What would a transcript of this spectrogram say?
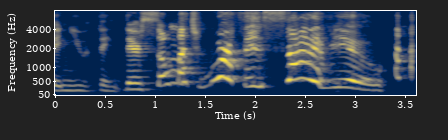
than you think. There's so much worth inside of you.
